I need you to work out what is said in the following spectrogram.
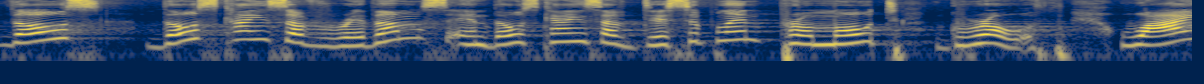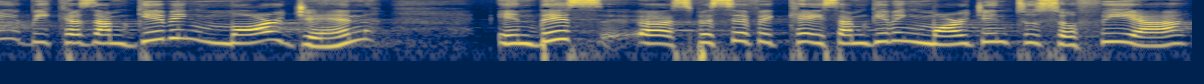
those those kinds of rhythms and those kinds of discipline promote growth. Why? Because I'm giving margin. In this uh, specific case, I'm giving margin to Sophia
